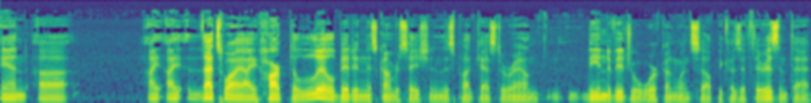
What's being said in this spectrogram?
and uh, I, I, that's why I harped a little bit in this conversation, in this podcast, around the individual work on oneself, because if there isn't that,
